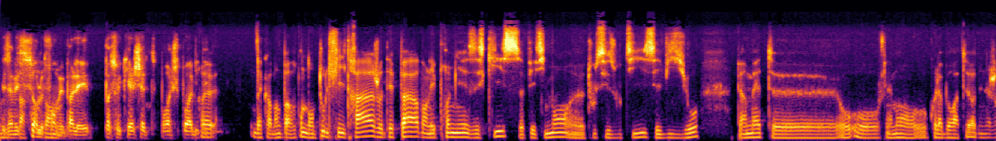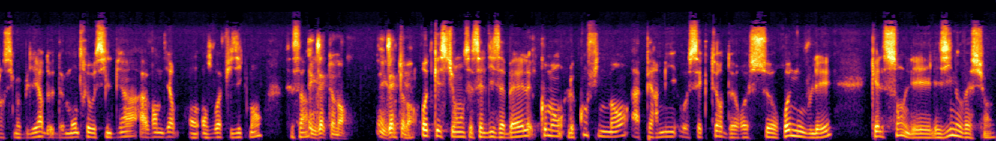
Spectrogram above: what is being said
Les investisseurs le font, mais pas, les, pas ceux qui achètent pour, pour habiter. D'accord. Donc, par contre, dans tout le filtrage, au départ, dans les premiers esquisses, effectivement, euh, tous ces outils, ces visios permettent euh, aux, finalement, aux collaborateurs d'une agence immobilière de, montrer aussi le bien avant de dire on, se voit physiquement, c'est ça? Exactement. Exactement. Autre question, c'est celle d'Isabelle. Comment le confinement a permis au secteur de se renouveler? Quelles sont les, les innovations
